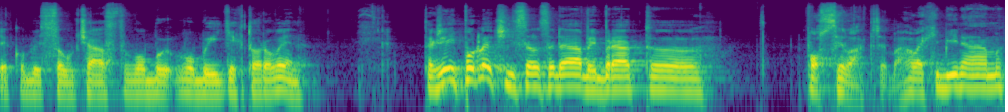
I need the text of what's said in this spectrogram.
jakoby součást obojí těchto rovin. Takže i podle čísel se dá vybrat eh, posila třeba. Ale chybí nám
